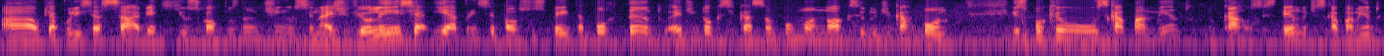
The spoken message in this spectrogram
Ah, o que a polícia sabe é que os corpos não tinham sinais de violência e a principal suspeita, portanto, é de intoxicação por monóxido de carbono. Isso porque o escapamento carro, o sistema de escapamento,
